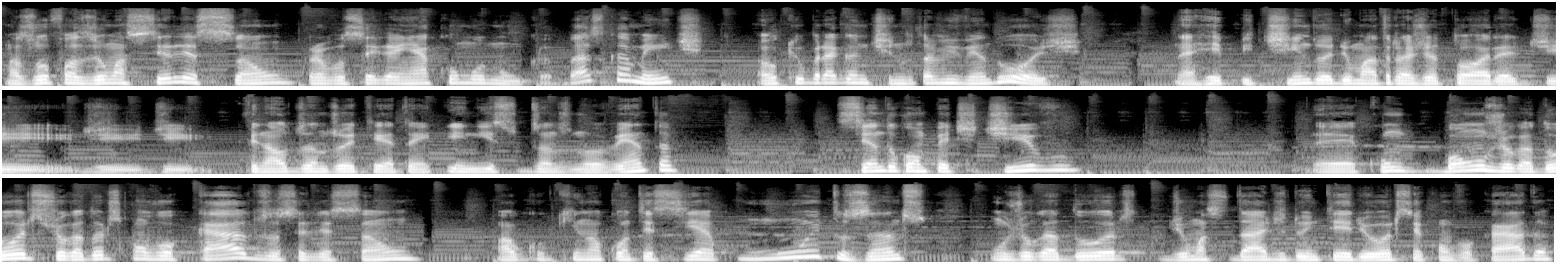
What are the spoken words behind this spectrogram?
mas vou fazer uma seleção para você ganhar como nunca. Basicamente, é o que o Bragantino tá vivendo hoje né, repetindo ali uma trajetória de, de, de, final dos anos 80 e início dos anos 90, sendo competitivo, é, com bons jogadores, jogadores convocados à seleção, algo que não acontecia há muitos anos, um jogador de uma cidade do interior ser convocada,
